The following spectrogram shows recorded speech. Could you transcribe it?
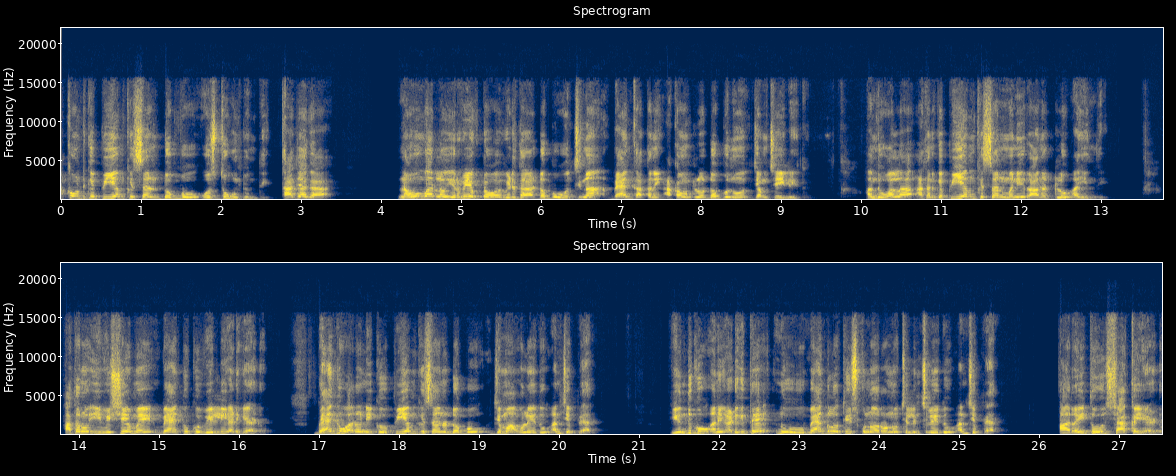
అకౌంట్కి పిఎం కిసాన్ డబ్బు వస్తూ ఉంటుంది. తాజాగా నవంబర్లో ఇరవై ఒకటో విడత డబ్బు వచ్చినా బ్యాంక్ అతని అకౌంట్లో డబ్బును జమ చేయలేదు. అందువల్ల అతనికి పిఎం కిసాన్ మనీ రానట్లు అయింది. అతను ఈ విషయమై బ్యాంకుకు వెళ్ళి అడిగాడు. బ్యాంకు వారు నీకు పిఎం కిసాన్ డబ్బు జమ అవ్వలేదు అని చెప్పారు. ఎందుకు అని అడిగితే నువ్వు బ్యాంకులో తీసుకున్న రుణం చెల్లించలేదు అని చెప్పారు. ఆ రైతు షాక్ అయ్యాడు.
